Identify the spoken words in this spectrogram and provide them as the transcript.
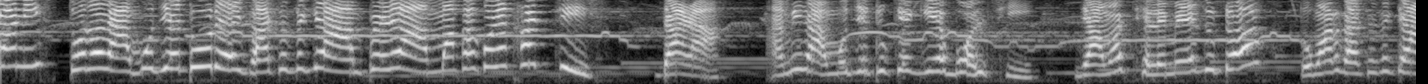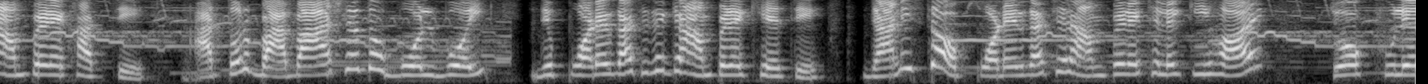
জানিস? তোরা রামু জেঠুর এই গাছে থেকে আম পেড়ে আম মাখা করে খাচ্ছিস? দাঁড়া, আমি রামু জেঠুকে গিয়ে বলছি যে আমার ছেলে মেয়ে দুটো তোমার গাছে থেকে আম পেড়ে খাচ্ছে। আর তোর বাবা আসলে তো বলবোই যে পরের গাছে থেকে আম পেড়ে খেয়েছে। জানিস তো, পরের গাছের আম পেড়ে খেলে কি হয়? চোখ ফুলে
